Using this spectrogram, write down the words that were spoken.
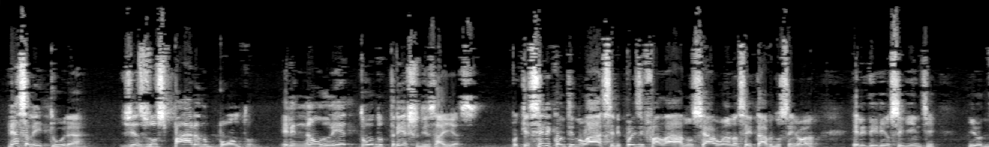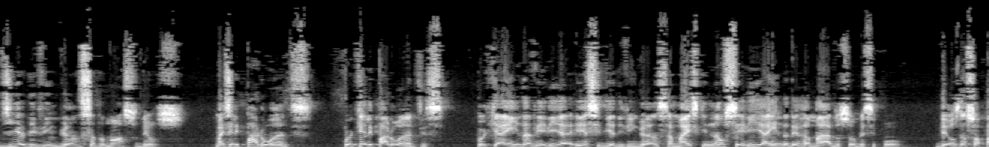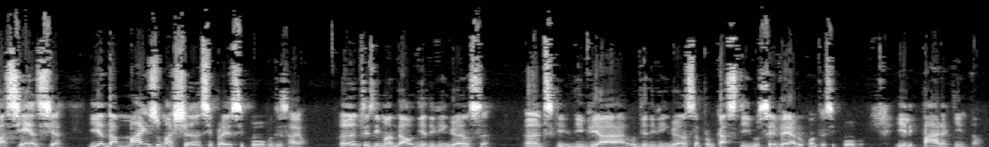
Nessa leitura, Jesus para num ponto ele não lê todo o trecho de Isaías. Porque se ele continuasse, depois de falar, anunciar o ano aceitável do Senhor, ele diria o seguinte: e o dia de vingança do nosso Deus. Mas ele parou antes. Por que ele parou antes? Porque ainda haveria esse dia de vingança, mas que não seria ainda derramado sobre esse povo. Deus, na sua paciência, ia dar mais uma chance para esse povo de Israel, antes de mandar o dia de vingança antes de enviar o dia de vingança para um castigo severo contra esse povo. E ele para aqui então.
